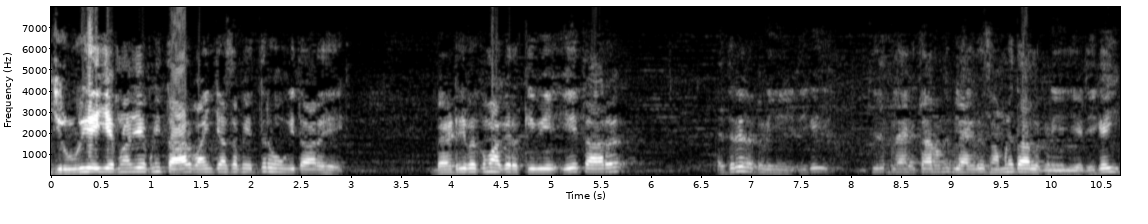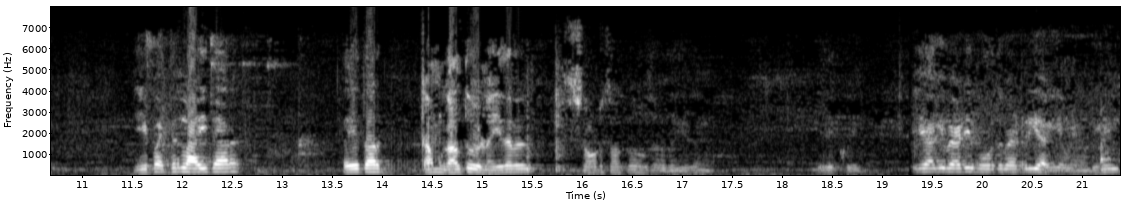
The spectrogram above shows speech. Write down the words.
ਜ਼ਰੂਰੀ ਹੈ ਜੀ ਆਪਣਾ, ਜੇ ਆਪਣੀ ਤਾਰ ਬਾਈ ਚਾਂਸ ਆਪੇ ਇੱਧਰ ਹੋਊਗੀ ਤਾਰ ਇਹ। ਬੈਟਰੀ 'ਤੇ ਘੁਮਾ ਕੇ ਰੱਖੀ ਵੀ ਇਹ ਤਾਰ ਇੱਧਰ ਹੀ ਲੱਗਣੀ ਹੈ ਜੀ, ਠੀਕ ਹੈ ਜੀ। ਜਿਹੜੇ ਬਲੈਕ ਤਾਰ ਹੁੰਦੀ, ਬਲੈਕ ਦੇ ਸਾਹਮਣੇ ਤਾਰ ਲੱਗਣੀ ਹੈ ਜੀ ਠੀਕ ਹੈ ਜੀ। ਜੇ ਆਪਾਂ ਇੱਧਰ ਲਾਈ ਤਾਰ, ਤਾਂ ਇਹ ਤਾਰ ਕੰਮ ਗਲਤ ਹੋ ਜਾਣਾ ਇਹਦਾ ਫਿਰ ਸ਼ਾਰਟ ਸਰਕਟ ਹੋ ਸਕਦਾ ਜੀ ਇਹਦਾ। ਇਹ ਦੇਖੋ ਜੀ। ਇਹ ਆ ਗਈ ਬੈਟਰੀ, ਫੋਰਥ ਬੈਟਰੀ ਆ ਗਈ ਆਪਣੀ ਠੀਕ ਹੈ ਜੀ।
